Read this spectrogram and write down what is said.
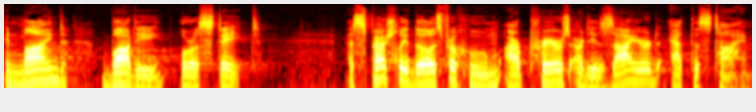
in mind body, or estate, especially those for whom our prayers are desired at this time.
